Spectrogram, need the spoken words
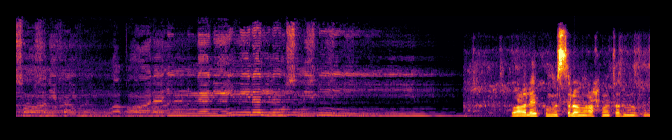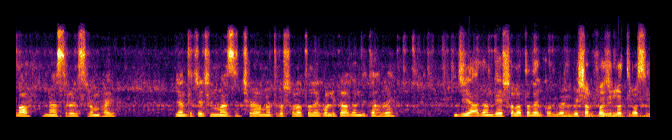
صالحا وقال إنني من المسلمين ওয়ালাইকুম আসসালাম রহমতুল্লাহ নাসরুল ইসলাম ভাই জানতে চাইছেন মসজিদ ছাড়া অন্যত্র সলাত আদায় করলে কি আজান দিতে হবে জি আজান দিয়ে সলাত আদায় করবেন বিশাল ফজিলত রসুল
